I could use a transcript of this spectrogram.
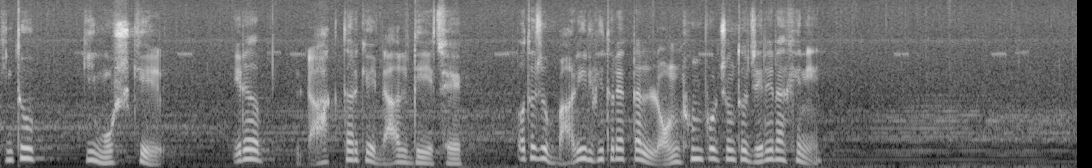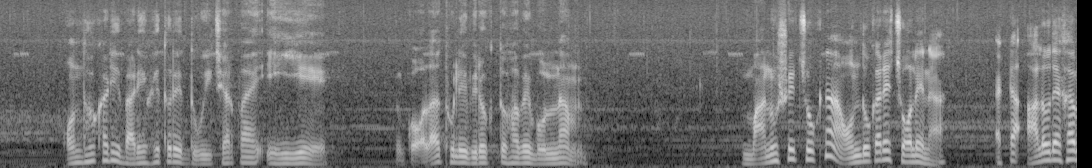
কিন্তু কি মুশকিল, এরা ডাক্তারকে ডাক দিয়েছে, অথচ বাড়ির ভিতরে একটা লণ্ঠন পর্যন্ত জেলে রাখেনি। অন্ধকারে বাড়ির ভেতরে দুই চার পায়ে এগিয়ে গলা তুলে বিরক্তভাবে বললাম, মানুষের চোখ না অন্ধকারে চলে না। একটা আলো দেখার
